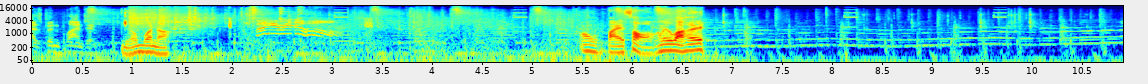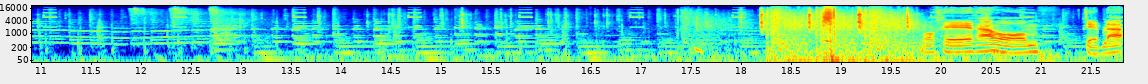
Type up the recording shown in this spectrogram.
has been planted. อยู่ข้างบนเหรอ Fire in the hole! เอ้าไปสองเลยว่ะเฮ้ย โอเคครับผม เจ็บแล้ว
